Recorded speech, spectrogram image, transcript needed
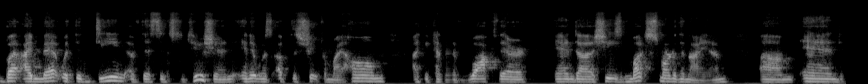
but I met with the dean of this institution, and it was up the street from my home. I could kind of walk there, and uh, she's much smarter than I am, um, and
